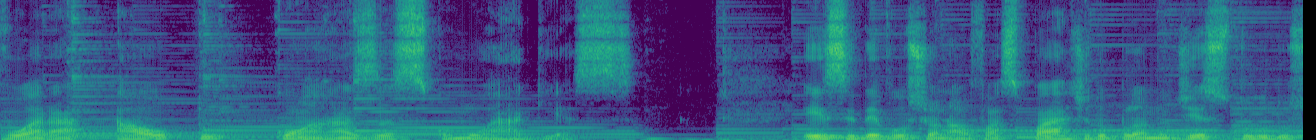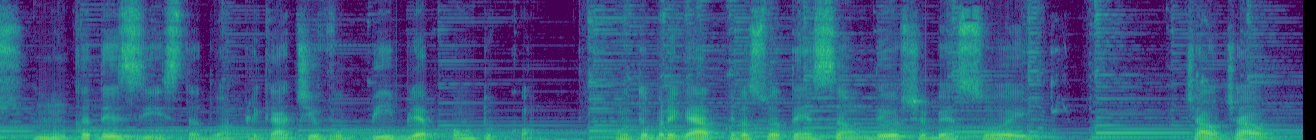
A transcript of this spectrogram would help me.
voará alto com asas como águias. Esse devocional faz parte do plano de estudos Nunca Desista do aplicativo bíblia.com. Muito obrigado pela sua atenção, Deus te abençoe. Tchau, tchau.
